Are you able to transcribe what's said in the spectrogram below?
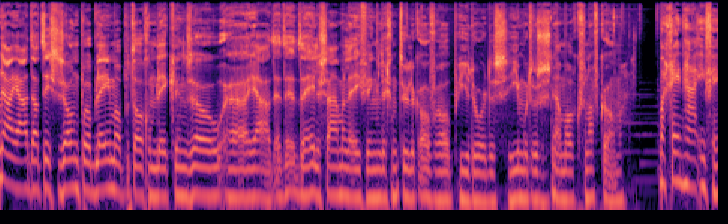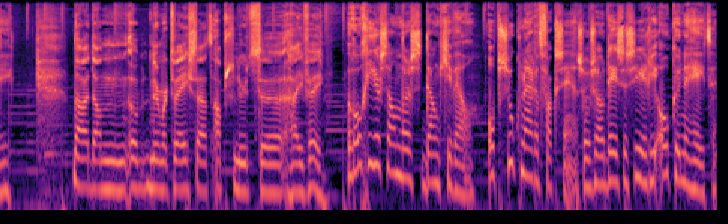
Nou ja, dat is zo'n probleem op het ogenblik. En zo, uh, ja, de, de, hele samenleving ligt natuurlijk overhoop hierdoor. Dus hier moeten we zo snel mogelijk vanaf komen. Maar geen HIV? Nou, dan op nummer twee staat absoluut uh, HIV. Rogier Sanders, dank je wel. Op zoek naar het vaccin, zo zou deze serie ook kunnen heten.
